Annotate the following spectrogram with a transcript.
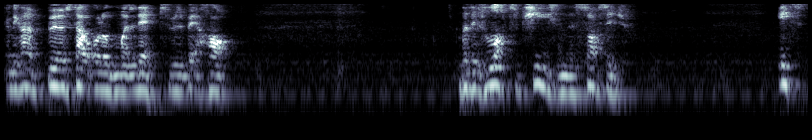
and it kind of burst out all over my lips. It was a bit hot. But there's lots of cheese in the sausage. It's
